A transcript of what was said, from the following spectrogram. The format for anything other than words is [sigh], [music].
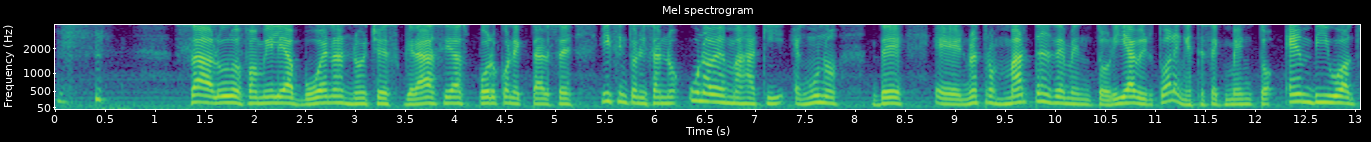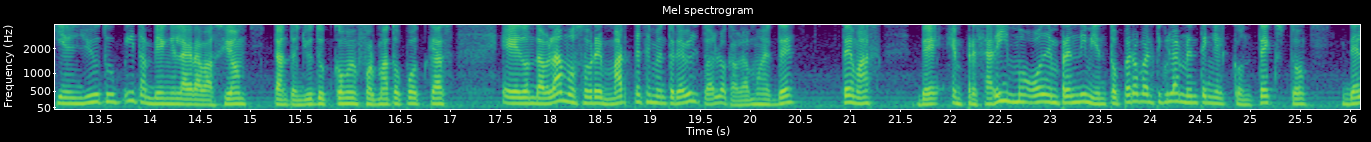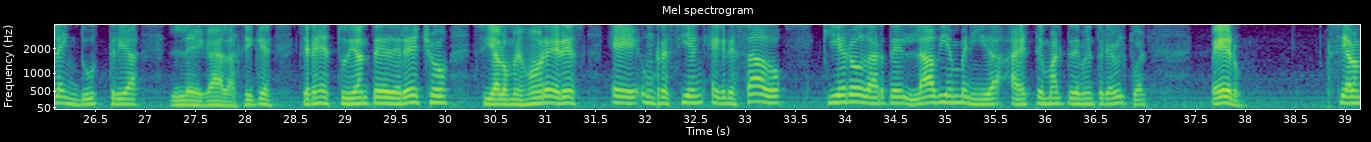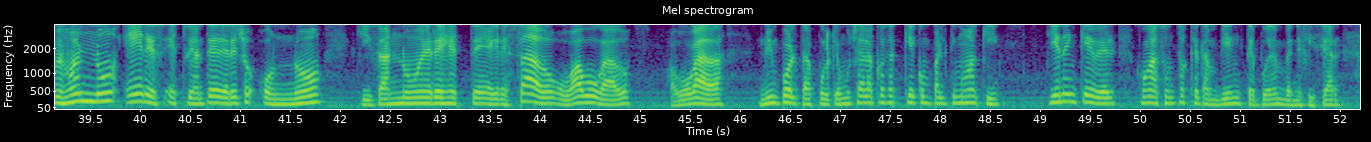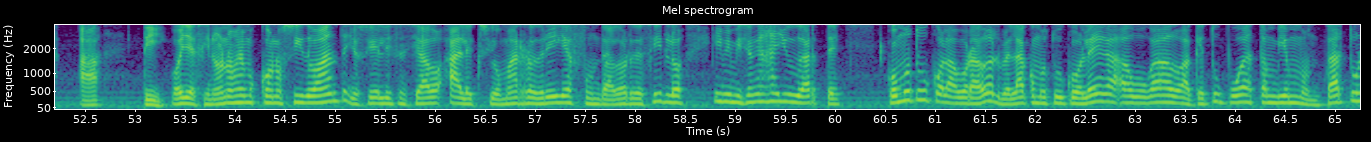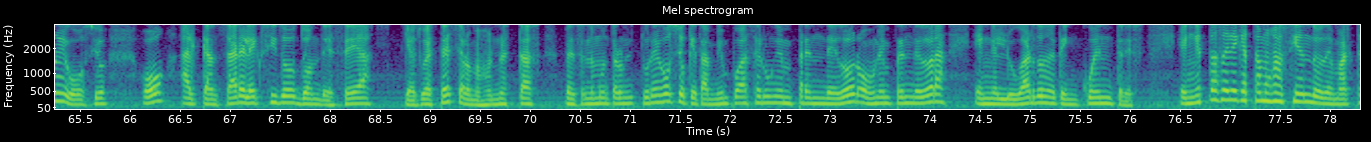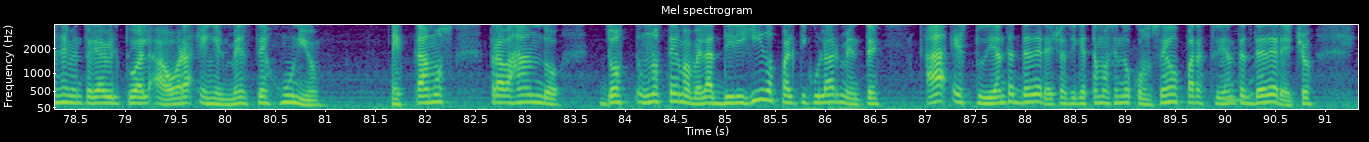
[laughs] Saludos familia, buenas noches, gracias por conectarse y sintonizarnos una vez más aquí en uno de eh, nuestros martes de mentoría virtual en este segmento en vivo aquí en YouTube y también en la grabación tanto en YouTube como en formato podcast eh, donde hablamos sobre martes de mentoría virtual, lo que hablamos es de temas de empresarismo o de emprendimiento, pero particularmente en el contexto de la industria legal. Así que si eres estudiante de derecho, si a lo mejor eres eh, un recién egresado, quiero darte la bienvenida a este martes de mentoría virtual. Pero si a lo mejor no eres estudiante de derecho o no, quizás no eres este egresado o abogado o abogada, no importa porque muchas de las cosas que compartimos aquí tienen que ver con asuntos que también te pueden beneficiar a ti. Oye, si no nos hemos conocido antes, yo soy el licenciado Alexiomar Rodríguez, fundador de Cirlo, y mi misión es ayudarte como tu colaborador, ¿verdad? Como tu colega abogado, a que tú puedas también montar tu negocio o alcanzar el éxito donde sea que tú estés, si a lo mejor no estás pensando en montar tu negocio, que también puedas ser un emprendedor o una emprendedora en el lugar donde te encuentres. En esta serie que estamos haciendo de martes de mentoría virtual, ahora en el mes de junio, estamos trabajando dos, unos temas, ¿verdad? Dirigidos particularmente a estudiantes de derecho, así que estamos haciendo consejos para estudiantes de derecho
